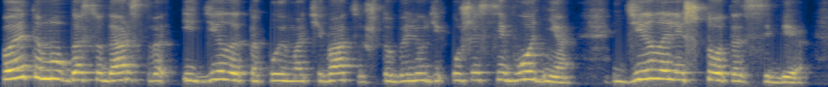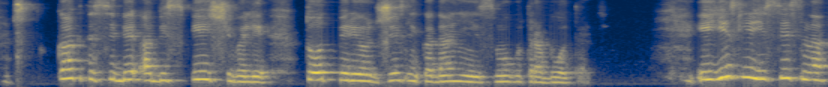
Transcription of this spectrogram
Поэтому государство и делает такую мотивацию, чтобы люди уже сегодня делали что-то себе, как-то себе обеспечивали тот период жизни, когда они не смогут работать. И если, естественно,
